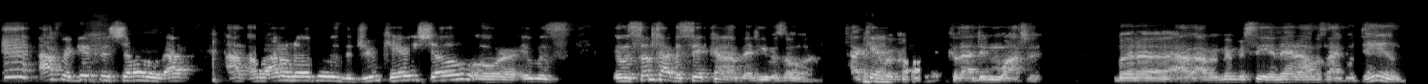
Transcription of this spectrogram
I forget the show. I, I I don't know if it was the Drew Carey show or it was it was some type of sitcom that he was on. I can't okay. recall it because I didn't watch it. But uh, I, I, remember seeing that, I was like, well, damn.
